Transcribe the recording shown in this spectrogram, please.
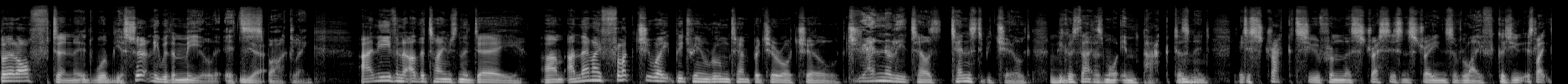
but often it would be. Certainly with a meal, it's Yeah. sparkling, and even at other times in the day. Um, and then I fluctuate between room temperature or chilled. Generally, it tells, tends to be chilled mm-hmm. because that has more impact, doesn't it? Mm-hmm. It distracts you from the stresses and strains of life because you, it's like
